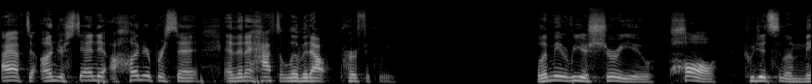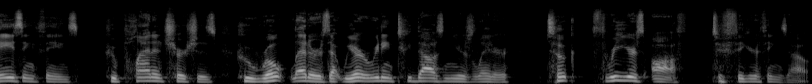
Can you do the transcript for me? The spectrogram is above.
I have to understand it 100%, and then I have to live it out perfectly. Well, let me reassure you Paul, who did some amazing things, who planted churches, who wrote letters that we are reading 2,000 years later, took three years off to figure things out.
